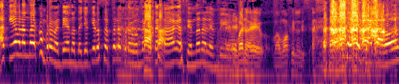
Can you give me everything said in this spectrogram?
Aquí hablando de comprometiéndote, yo quiero hacerte la pregunta que te estaban haciendo en el envío. Bueno, eh, vamos a finalizar. Se acabó.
